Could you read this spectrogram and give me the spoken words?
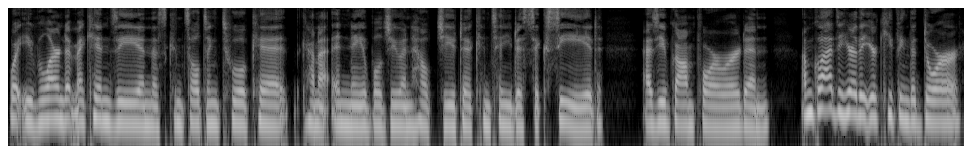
what you've learned at McKinsey and this consulting toolkit kind of enabled you and helped you to continue to succeed as you've gone forward. And I'm glad to hear that you're keeping the door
